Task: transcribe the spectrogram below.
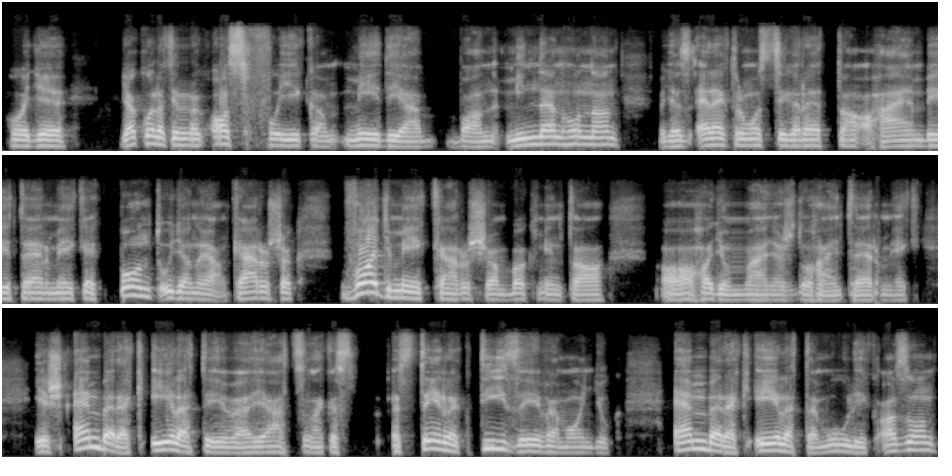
hogy gyakorlatilag az folyik a médiában mindenhonnan, hogy az elektromos cigaretta, a HMB termékek pont ugyanolyan károsak, vagy még károsabbak, mint a, a hagyományos dohánytermék. És emberek életével játszanak, ezt, ezt tényleg tíz éve mondjuk, emberek élete múlik azon,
